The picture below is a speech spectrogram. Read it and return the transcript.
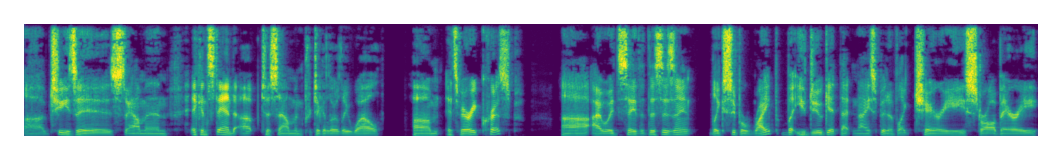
uh, cheeses, salmon. It can stand up to salmon particularly well. Um, it's very crisp. Uh, I would say that this isn't like super ripe, but you do get that nice bit of like cherry, strawberry.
